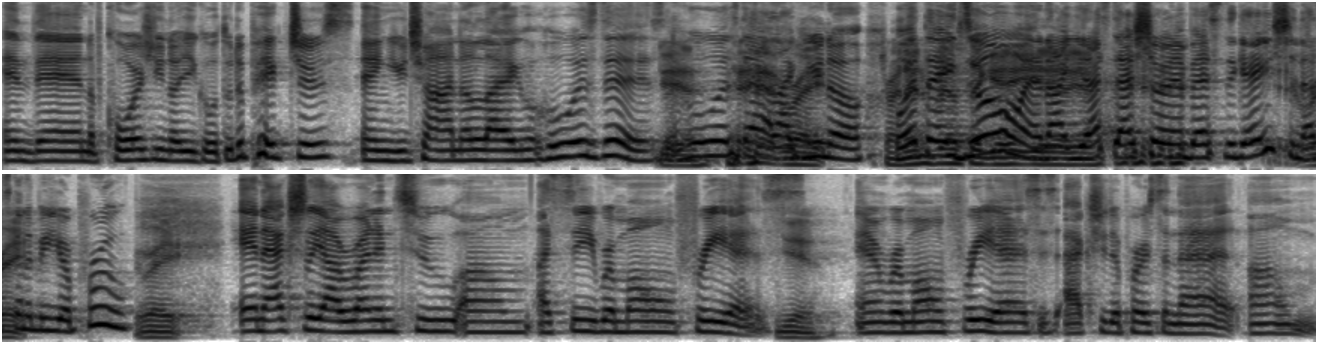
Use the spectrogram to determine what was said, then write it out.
And then of course, you know, you go through the pictures and you're trying to like, who is this? Yeah. who is that? Like, Right. you know, Trying what they doing? yeah, like, that's that's your investigation. That's Right. gonna be your proof. Right. And actually I run into um, I see Ramon Frias. Yeah. And Ramon Frias is actually the person that um,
